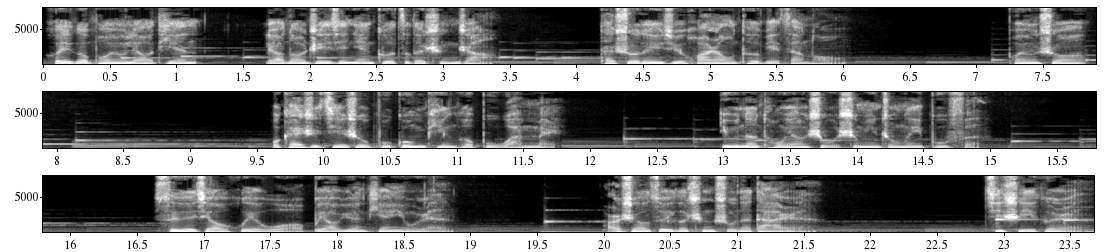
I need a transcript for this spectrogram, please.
和一个朋友聊天，聊到这些年各自的成长，他说的一句话让我特别赞同。朋友说。我开始接受不公平和不完美，因为那同样是我生命中的一部分。岁月教会我不要怨天尤人，而是要做一个成熟的大人。即使一个人，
